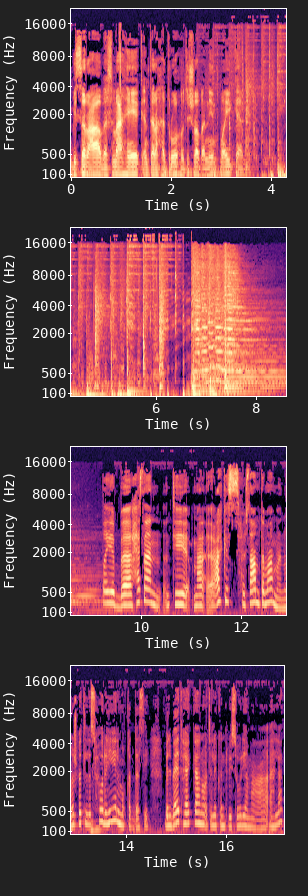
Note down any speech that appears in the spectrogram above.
بسرعة بس مع هيك أنت رح تروح وتشرب قنينة مي كاملة طيب حسن انت. عكس حسام تماما وجبة السحور هي المقدسة. بالبيت هيك كان وقت اللي كنت بسوريا مع أهلك؟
